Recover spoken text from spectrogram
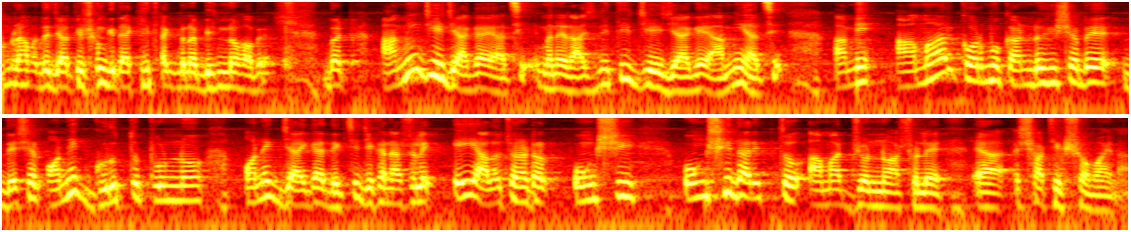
আমরা। আমাদের জাতীয় সংগীত একই থাকবে না, ভিন্ন হবে। বাট আমি যে জায়গায় আছি মানে রাজনীতির যে জায়গায় আমি আছি, আমি আমার কর্মকাণ্ড হিসাবে দেশের অনেক গুরুত্বপূর্ণ অনেক জায়গা দেখছি, যেখানে আসলে এই আলোচনাটার অংশী, অংশীদারিত্ব আমার জন্য আসলে সঠিক সময় না।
